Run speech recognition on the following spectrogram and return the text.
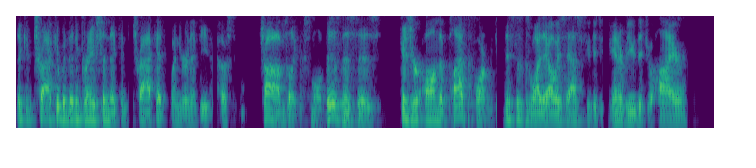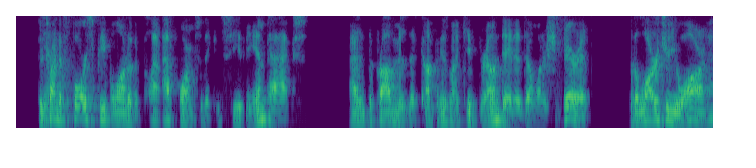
They can track it with integration. They can track it when you're in Indeed hosted jobs like small businesses because you're on the platform. This is why they always ask you, did you interview? Did you hire? They're yeah. trying to force people onto the platform so they can see the impacts. And the problem is that companies want to keep their own data, don't want to share it. The larger you are, eh,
